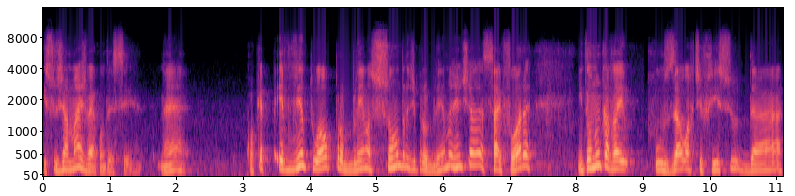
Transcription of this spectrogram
isso jamais vai acontecer, né? Qualquer eventual problema, sombra de problema, a gente já sai fora. Então nunca vai usar o artifício da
